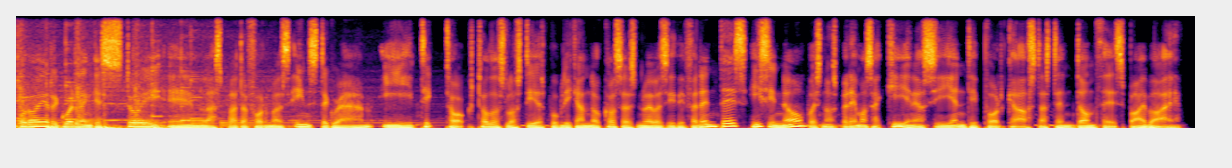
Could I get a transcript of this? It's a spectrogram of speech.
por hoy. Recuerden que estoy en las plataformas Instagram y TikTok todos los días publicando cosas nuevas y diferentes. Y si no, pues nos veremos aquí en el siguiente podcast. Hasta entonces, bye bye.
